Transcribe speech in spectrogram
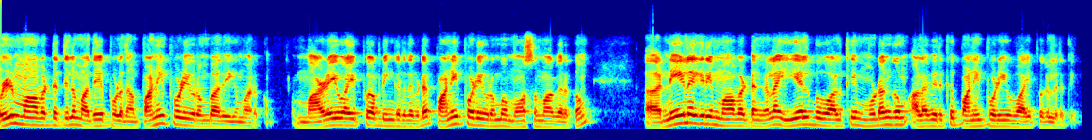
உள் மாவட்டத்திலும் அதே போல தான் பனிப்பொழிவு ரொம்ப அதிகமாக இருக்கும். மழை வாய்ப்பு அப்படிங்கிறத விட பனிப்பொழிவு ரொம்ப மோசமாக இருக்கும். நீலகிரி மாவட்டங்கள்லாம் இயல்பு வாழ்க்கை முடங்கும் அளவிற்கு பனிப்பொழிவு வாய்ப்புகள் இருக்குது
